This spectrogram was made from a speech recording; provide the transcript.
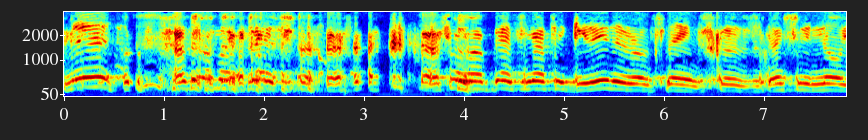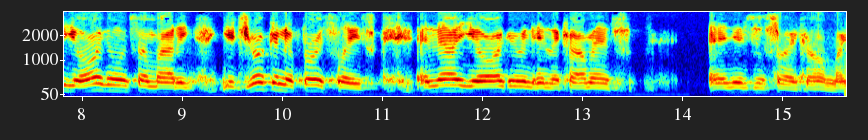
Man, I try my best. I try my best not to get into those things because thing you know, you're arguing with somebody. You're drunk in the first place, and now you're arguing in the comments, and you're just like, oh my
